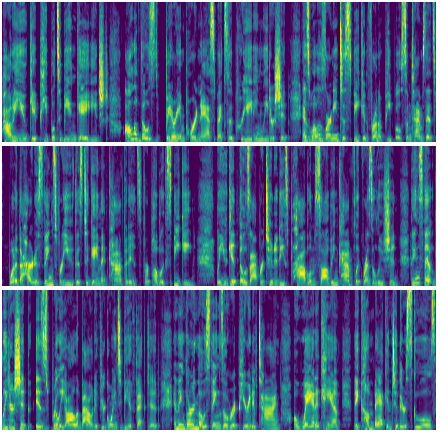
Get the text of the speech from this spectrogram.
How do you get people to be engaged? All of those very important aspects of creating leadership, as well as learning to speak in front of people. Sometimes that's one of the hardest things for you youth is to gain that confidence for public speaking. But you get those opportunities, problem solving, conflict resolution, things that leadership is really all about if you're going to be effective. And they learn those things over a period of time away at a camp. They come back into their schools,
